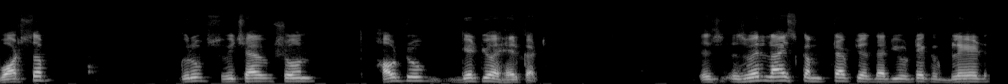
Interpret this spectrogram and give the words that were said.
WhatsApp groups which have shown how to get your haircut. It's, it's very nice concepture that you take a blade,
